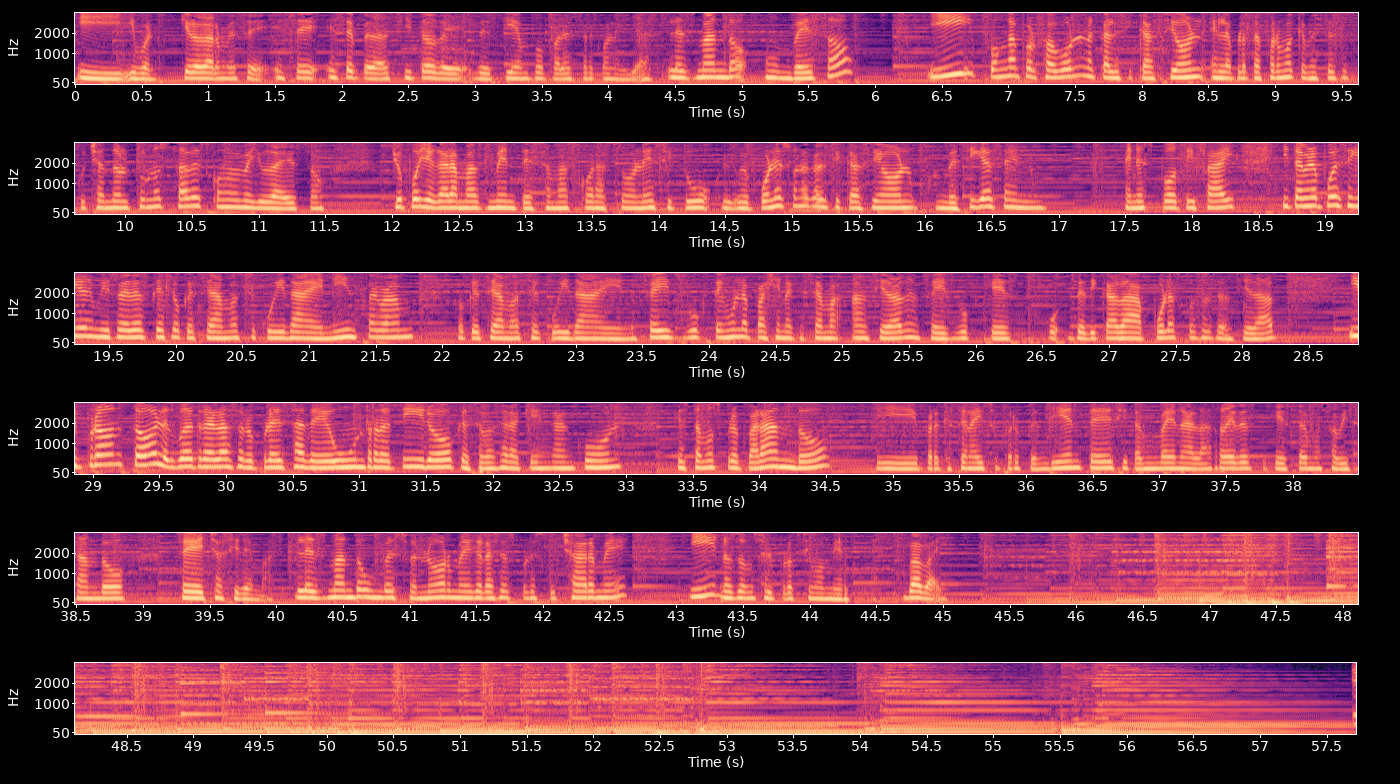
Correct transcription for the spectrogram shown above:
Y, y bueno, quiero darme ese, ese, ese pedacito de, de tiempo para estar con ellas. Les mando un beso y pongan por favor una calificación en la plataforma que me estés escuchando. Tú no sabes cómo me ayuda eso. Yo puedo llegar a más mentes, a más corazones. Si tú me pones una calificación, me sigues en, en Spotify y también puedes seguir en mis redes, que es lo que se llama Se Cuida en Instagram, lo que se llama Se Cuida en Facebook. Tengo una página que se llama Ansiedad en Facebook, que es dedicada a puras cosas de ansiedad. Y pronto les voy a traer la sorpresa de un retiro que se va a hacer aquí en Cancún, que estamos preparando y para que estén ahí súper pendientes y también vayan a las redes porque estaremos avisando fechas y demás. Les mando un beso enorme, gracias por escucharme y nos vemos el próximo miércoles. Bye bye.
